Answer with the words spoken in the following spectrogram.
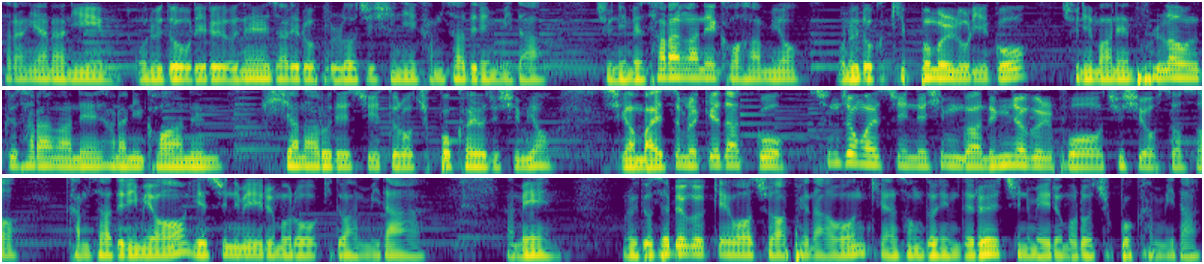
사랑의 하나님, 오늘도 우리를 은혜의 자리로 불러주시니 감사드립니다. 주님의 사랑 안에 거하며 오늘도 그 기쁨을 누리고 주님 안에 놀라운 그 사랑 안에 하나님 거하는 귀한 하루 될 수 있도록 축복하여 주시며 시간 말씀을 깨닫고 순종할 수 있는 힘과 능력을 부어 주시옵소서 감사드리며 예수님의 이름으로 기도합니다. 아멘. 오늘도 새벽을 깨워 주 앞에 나온 귀한 성도님들을 주님의 이름으로 축복합니다.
